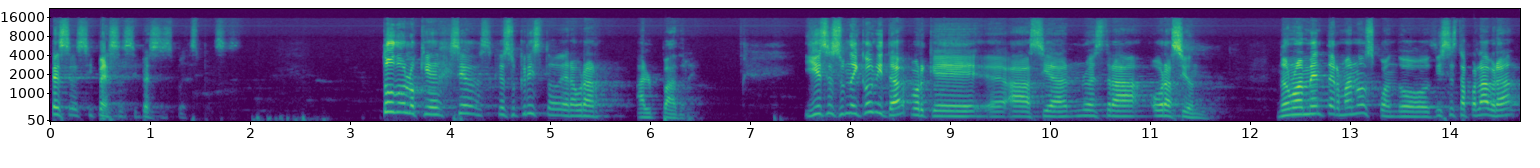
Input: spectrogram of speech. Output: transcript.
peces y peces y peces, peces, peces. Todo lo que hacía Jesucristo era orar al Padre. Y esa es una incógnita porque eh, hacia nuestra oración. Normalmente, hermanos, cuando dice esta palabra,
